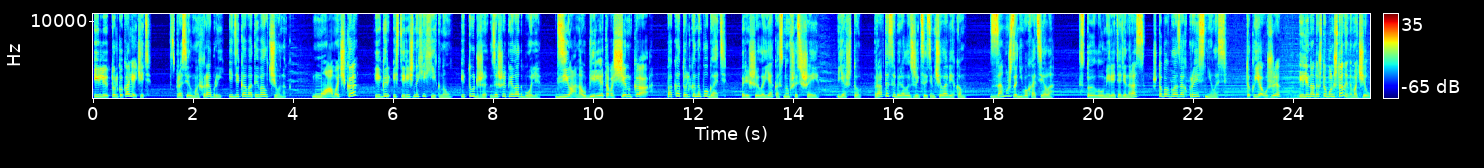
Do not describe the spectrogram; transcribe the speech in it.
Или только калечить?» – спросил мой храбрый и диковатый волчонок. «Мамочка?» Игорь истерично хихикнул и тут же зашипел от боли. «Диана, убери этого щенка!» «Пока только напугать», – решила я, коснувшись шеи. «Я что, правда собиралась жить с этим человеком? Замуж за него хотела?» Стоило умереть один раз, чтобы в глазах прояснилось. «Так я уже? Или надо, чтобы он штаны намочил?»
